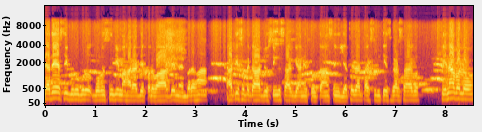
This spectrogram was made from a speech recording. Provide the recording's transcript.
ਤਦੇ ਅਸੀਂ ਗੁਰੂ ਗੁਰੂ ਗੋਬਿੰਦ ਸਿੰਘ ਜੀ ਮਹਾਰਾਜ ਦੇ ਪਰਿਵਾਰ ਦੇ ਮੈਂਬਰ ਹਾਂ। ਅਤੀ ਸਤਿਕਾਰਯੋਗ ਸਿੰਘ ਸਾਹਿਬ ਗਿਆਨੀ ਸੁਲਤਾਨ ਸਿੰਘ ਜਥੇਦਾਰ ਤਖਤ ਸ੍ਰੀ ਕੇਸਗੜ੍ਹ ਸਾਹਿਬ, ਇਹਨਾਂ ਵੱਲੋਂ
